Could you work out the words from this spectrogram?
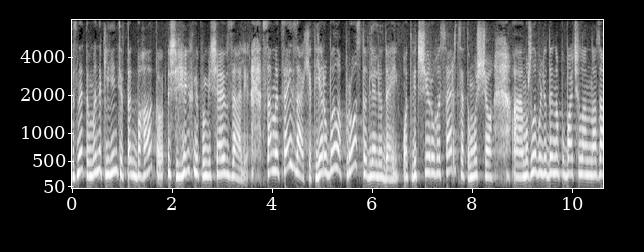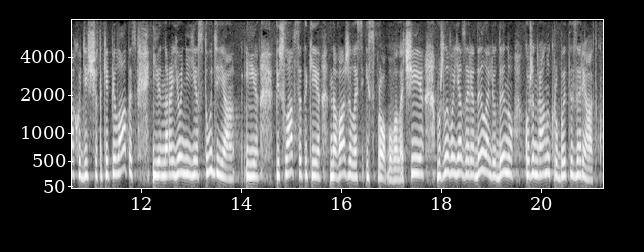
Ви знаєте, в мене клієнтів так багато, що я їх не поміщаю в залі. Саме цей захід я робила просто для людей, от від щирого серця, тому що можливо людина побачила на заході, що таке пілатес, і на районі є студія, і пішла, все таки наважилась і спробувала. Чи можливо я зарядила людину кожен ранок робити зарядку?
